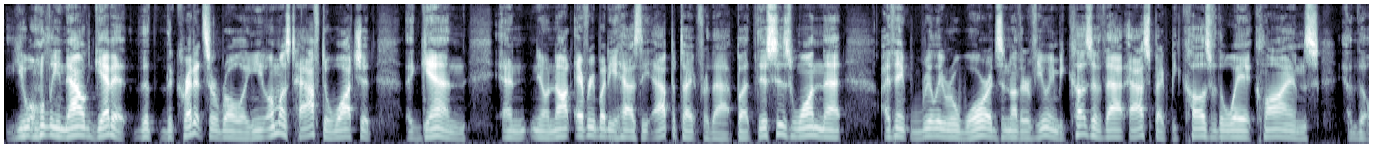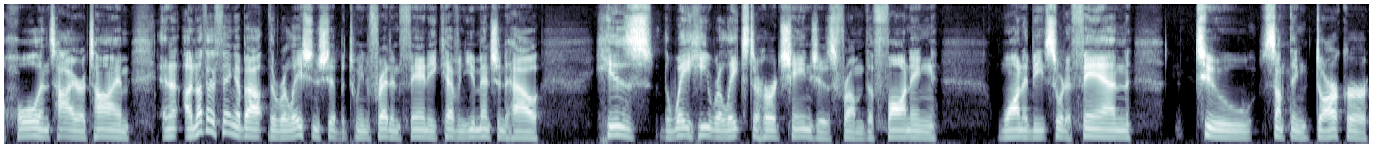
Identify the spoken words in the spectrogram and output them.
you only now get it. The the credits are rolling. You almost have to watch it again, and you know not everybody has the appetite for that. But this is one that I think really rewards another viewing because of that aspect, because of the way it climbs the whole entire time. And another thing about the relationship between Fred and Fanny, Kevin, you mentioned how his the way he relates to her changes from the fawning wannabe sort of fan to something darker.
